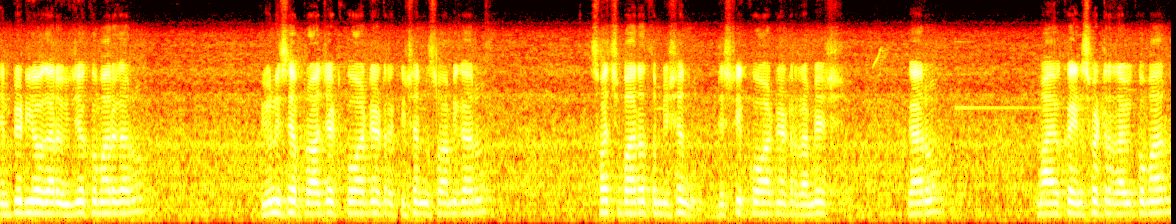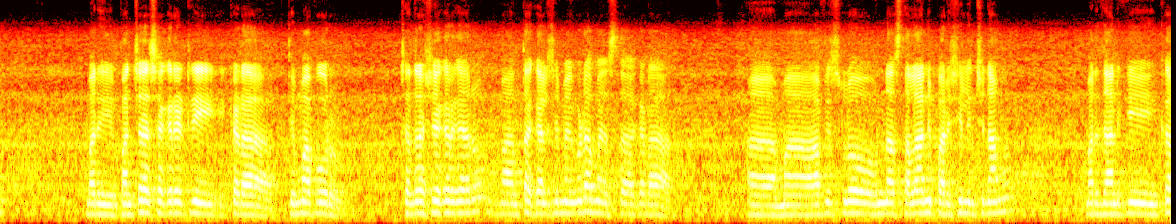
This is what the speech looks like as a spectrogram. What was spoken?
ఎంపీడీఓ గారు విజయ్ కుమార్ గారు UNICEF project coordinator Kishan Swamy గారు Swachh Bharat mission district coordinator Ramesh గారు మా యొక్క ఇన్స్పెక్టర్ రవికుమార్ మరి పంచాయత్ సెక్రటరీ ఇక్కడ తిమ్మాపూర్ చంద్రశేఖర్ గారు మా అంతా కలిసి మేము కూడా మేము అక్కడ మా ఆఫీస్లో ఉన్న స్థలాన్ని పరిశీలించినాము. మరి దానికి ఇంకా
